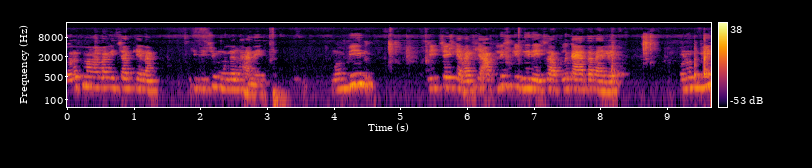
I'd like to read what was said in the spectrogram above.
परत मनाला विचार केला की तिची मुलं लहान आहेत. मग मी निश्चय केला की आपलीच किडनी द्यायचं आपलं काय आता राहिलंय? म्हणून मी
